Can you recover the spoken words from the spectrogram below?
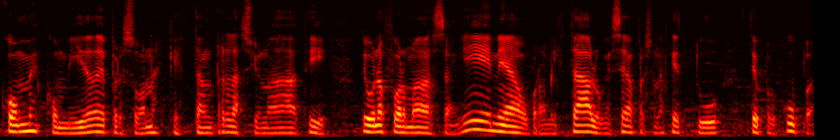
comes comida de personas que están relacionadas a ti de una forma sanguínea o por amistad lo que sea, personas que tú te preocupas,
